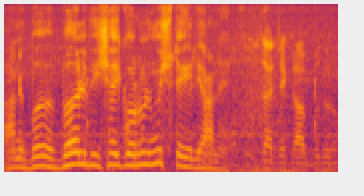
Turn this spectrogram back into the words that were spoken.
Hani bö- böyle bir şey görülmüş değil yani. Nasıl düzelecek abi bu durum?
